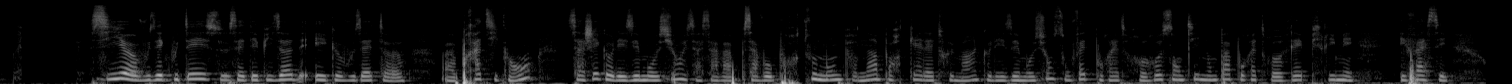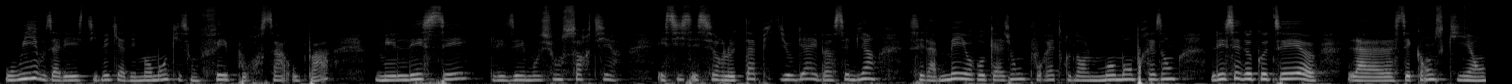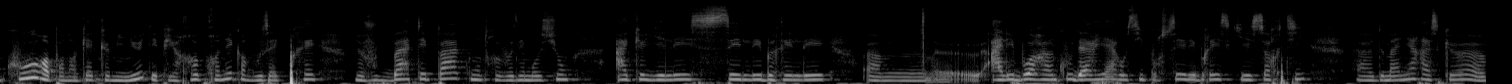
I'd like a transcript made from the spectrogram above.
Si euh, vous écoutez cet épisode et que vous êtes euh, euh, pratiquant, sachez que les émotions, et ça, ça, va, ça vaut pour tout le monde, pour n'importe quel être humain, que les émotions sont faites pour être ressenties, non pas pour être réprimées, effacées. Oui, vous allez estimer qu'il y a des moments qui sont faits pour ça ou pas, mais laissez les émotions sortir. Et si c'est sur le tapis de yoga, eh ben c'est bien. C'est la meilleure occasion pour être dans le moment présent. Laissez de côté euh, la séquence qui est en cours pendant quelques minutes et puis reprenez quand vous êtes prêt. Ne vous battez pas contre vos émotions. Accueillez-les, célébrez-les. Euh, euh, allez boire un coup derrière aussi pour célébrer ce qui est sorti, de manière à ce que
